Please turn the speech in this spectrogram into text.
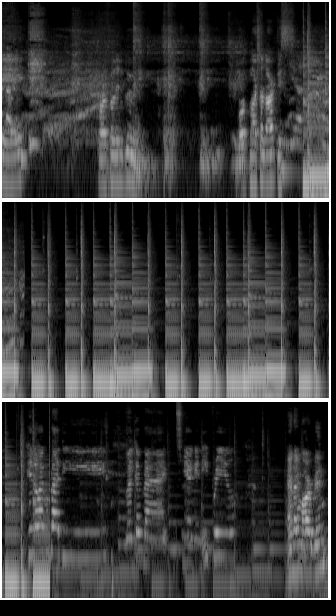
Okay. Purple and blue. Both martial artists. Yeah. Hello everybody! Welcome back. It's me again, April. And I'm Arvin.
